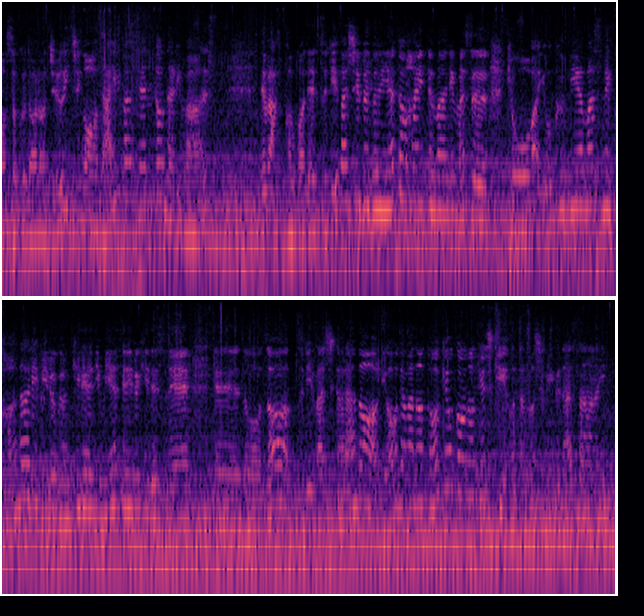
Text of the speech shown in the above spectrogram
高速道路11号台場線となります。ではここで吊り橋部分へと入ってまいります。今日はよく見えますね。かなりビル群綺麗に見えている日ですね、えー、どうぞ吊り橋からの両側の東京港の景色お楽しみください。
